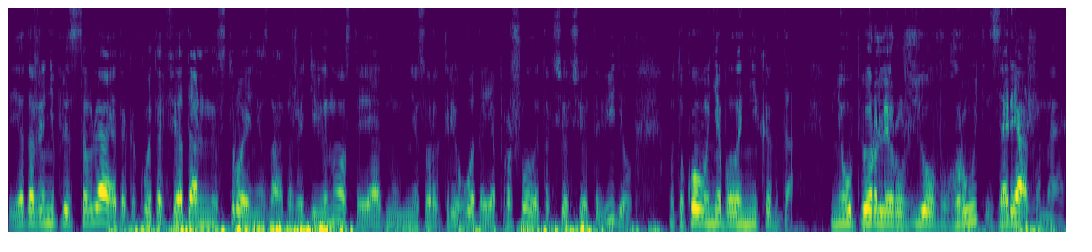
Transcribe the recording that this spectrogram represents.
Я даже не представляю, это какой-то феодальный строй, я не знаю, даже 90-е, я, ну, мне 43 года, я прошел это все, все это видел, но такого не было никогда. Мне уперли ружье в грудь, заряженное.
